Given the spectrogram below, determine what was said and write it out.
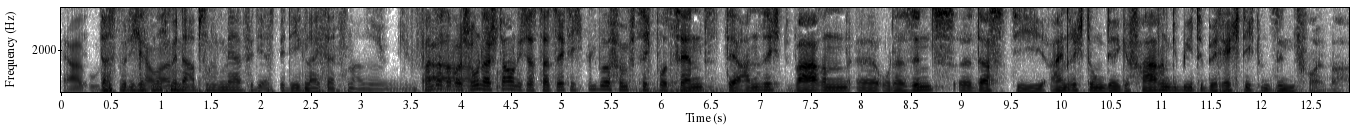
Ja, gut. Das würde ich jetzt nicht mit einer absoluten Mehrheit für die SPD gleichsetzen. Also Ich fand das aber schon erstaunlich, dass tatsächlich über 50 Prozent der Ansicht waren äh, oder sind, äh, dass die Einrichtung der Gefahrengebiete berechtigt und sinnvoll war.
